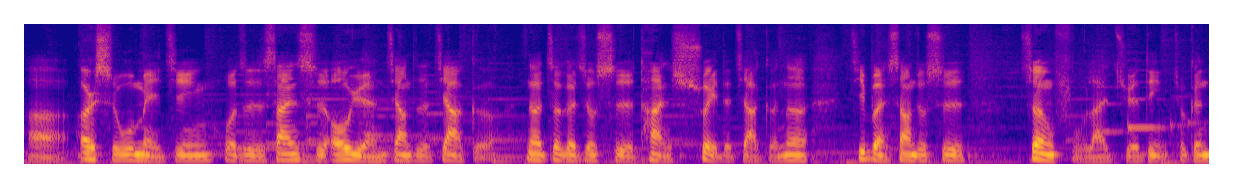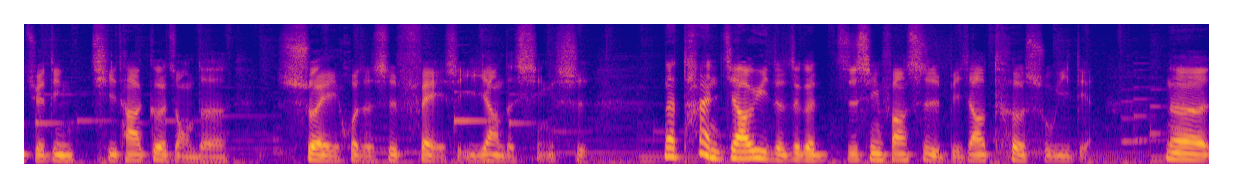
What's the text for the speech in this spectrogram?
呃二十五美金或者是三十欧元这样子的价格，那这个就是碳税的价格，那基本上就是政府来决定，就跟决定其他各种的税或者是费是一样的形式。那碳交易的这个执行方式比较特殊一点。那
